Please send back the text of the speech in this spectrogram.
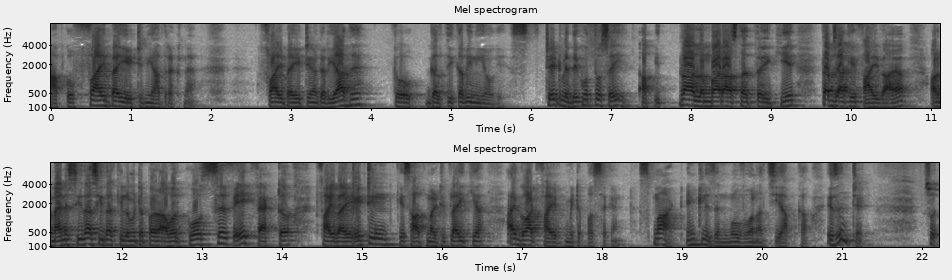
आपको फाइव बाई एटीन याद रखना है। फाइव बाई एटीन अगर याद है तो गलती कभी नहीं होगी। स्ट्रेट में देखो तो सही। आप इतना लंबा रास्ता तय किए, तब जाके फाइव आया। और मैंने सीधा सीधा किलोमीटर पर आवर को सिर्फ़ एक फैक्टर फाइव बाई एटीन के साथ मल्टीप्लाई किया। I got five metre per second smart intelligent move होना चाहिए आपका इज़ इट सो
